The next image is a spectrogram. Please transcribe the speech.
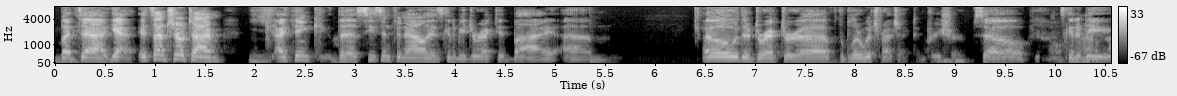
But uh yeah, it's on Showtime. I think the season finale is going to be directed by um oh, the director of the Blair Witch Project, I'm pretty sure. So it's going to be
